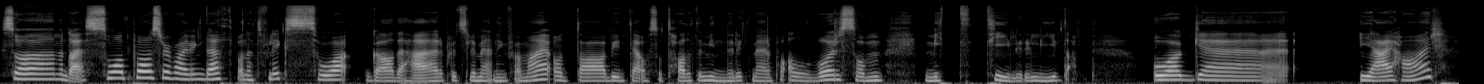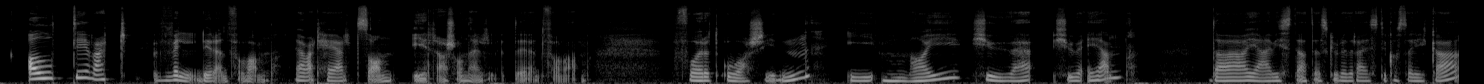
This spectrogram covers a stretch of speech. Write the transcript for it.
Så, men da jeg så på 'Surviving Death' på Netflix, så ga det her plutselig mening for meg, og da begynte jeg også å ta dette minnet litt mer på alvor som mitt tidligere liv, da. Og eh, jeg har alltid vært veldig redd for vann. Jeg har vært helt sånn irrasjonelt redd for vann. For et år siden, i mai 2021, da jeg visste at jeg skulle reise til Costa Rica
